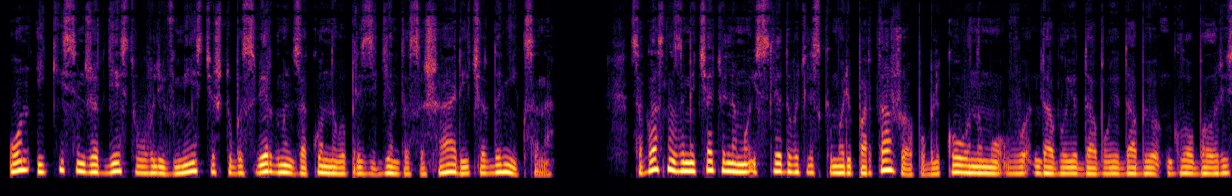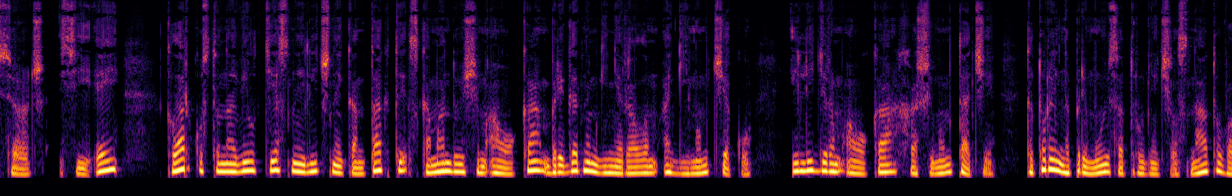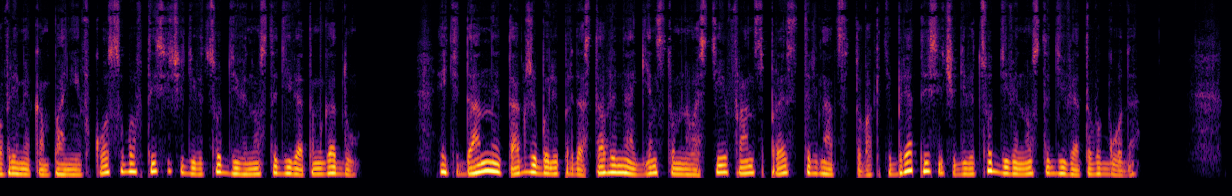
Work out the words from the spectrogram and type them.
Он и Киссинджер действовали вместе, чтобы свергнуть законного президента США Ричарда Никсона. Согласно замечательному исследовательскому репортажу, опубликованному в www Global Research CA, Кларк установил тесные личные контакты с командующим АОК бригадным генералом Агимом Чеку и лидером АОК Хашимом Тачи, который напрямую сотрудничал с НАТО во время кампании в Косово в 1999 году. Эти данные также были предоставлены агентством новостей «Франс Пресс» 13 октября 1999 года.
